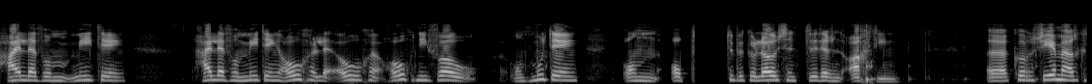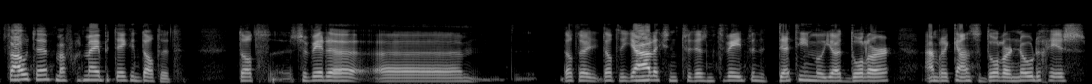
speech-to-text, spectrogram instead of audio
eh, high level meeting, high level meeting, hoge, hoge, hoog niveau ontmoeting on, op tuberculose in 2018. Eh, corrigeer me als ik het fout heb, maar volgens mij betekent dat het. Dat ze willen ehm, dat, er, dat er jaarlijks in 2022 13 miljard dollar Amerikaanse dollar nodig is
